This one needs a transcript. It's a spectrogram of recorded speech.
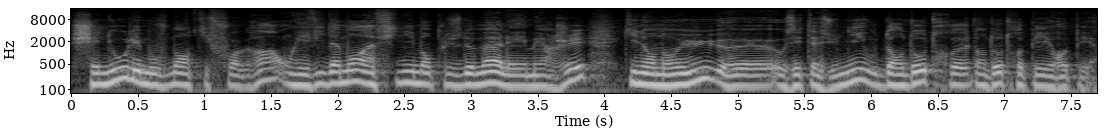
chez nous, les mouvements anti-foie gras ont évidemment infiniment plus de mal à émerger qu'ils n'en ont eu euh, aux États-Unis ou dans d'autres pays européens.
